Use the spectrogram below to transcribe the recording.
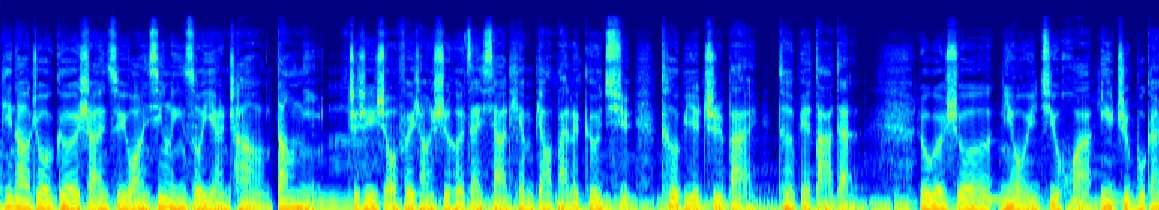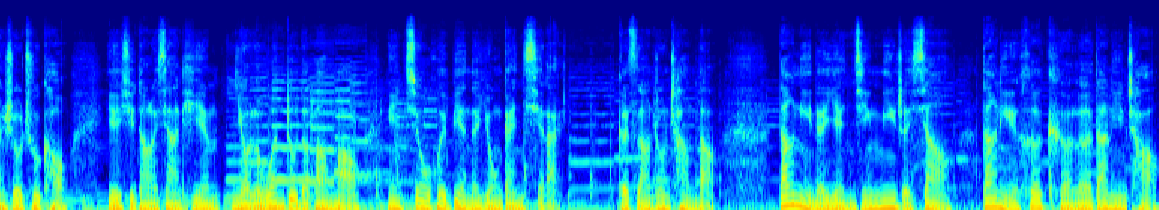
听到这首歌是来自于王心凌所演唱《当你》，这是一首非常适合在夏天表白的歌曲，特别直白，特别大胆。如果说你有一句话一直不敢说出口，也许到了夏天，有了温度的帮忙，你就会变得勇敢起来。歌词当中唱到：“当你的眼睛眯着笑，当你喝可乐，当你吵，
